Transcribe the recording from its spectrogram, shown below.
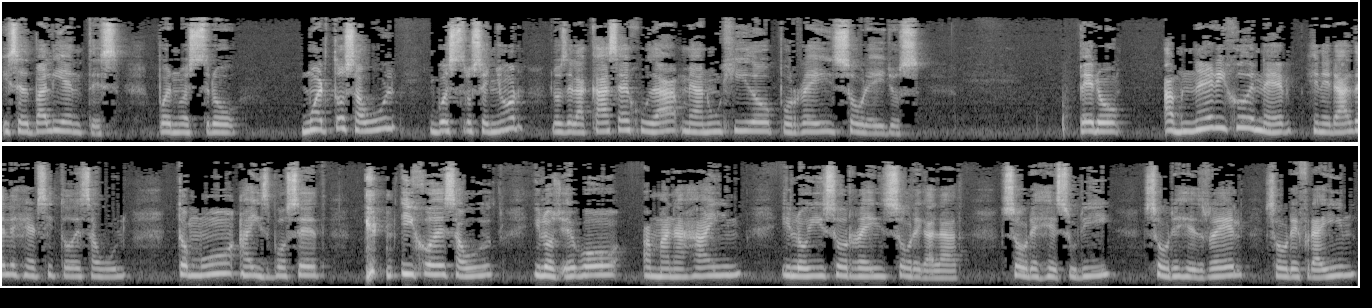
y sed valientes, pues nuestro muerto Saúl, vuestro Señor, los de la casa de Judá me han ungido por rey sobre ellos. Pero Abner, hijo de Ner, general del ejército de Saúl, tomó a Isboset, hijo de Saúl, y lo llevó a Manahaim y lo hizo rey sobre Galad, sobre Jesurí, sobre Jezreel, sobre Efraín,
